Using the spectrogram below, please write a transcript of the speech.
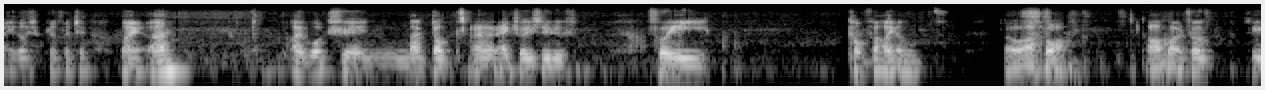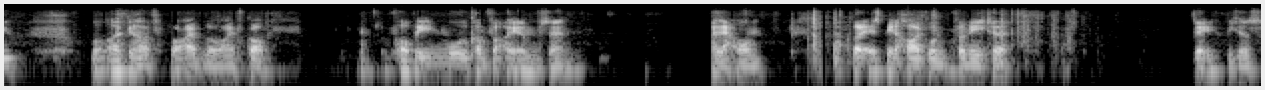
Hey guys, too. Right, um, I'm watching Mad Dogs and X-Ray Zulu's free comfort items. So I thought I might well see what I can have. But I know I've got probably more comfort items than I let on. But it's been a hard one for me to do because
